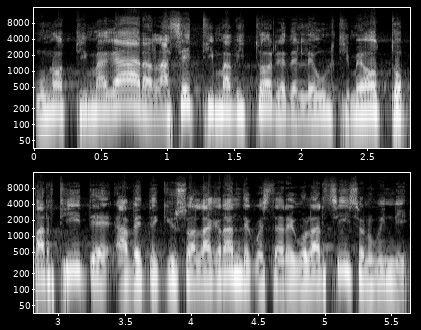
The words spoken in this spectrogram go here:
un'ottima gara, la settima vittoria delle ultime otto partite, avete chiuso alla grande questa regular season, quindi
